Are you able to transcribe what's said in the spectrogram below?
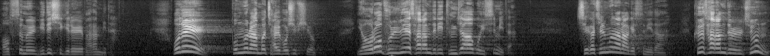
없음을 믿으시기를 바랍니다. 오늘 본문을 한번 잘 보십시오. 여러 분류의 사람들이 등장하고 있습니다. 제가 질문 하나 하겠습니다. 그 사람들 중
